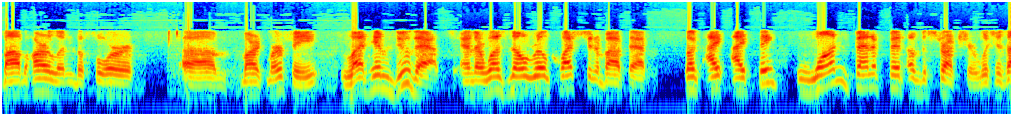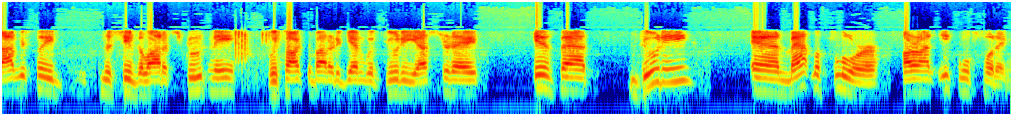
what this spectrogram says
Bob Harlan, before um, Mark Murphy, let him do that, and there was no real question about that. Look, I, I think one benefit of the structure, which has obviously received a lot of scrutiny, we talked about it again with Goody yesterday, is that Goody and Matt LaFleur are on equal footing.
